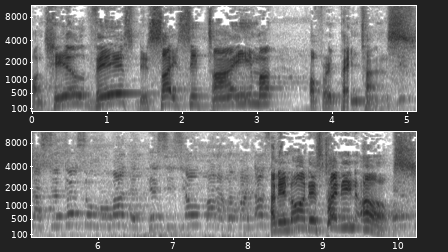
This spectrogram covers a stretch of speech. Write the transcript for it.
until this decisive time of repentance. And the Lord is telling us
